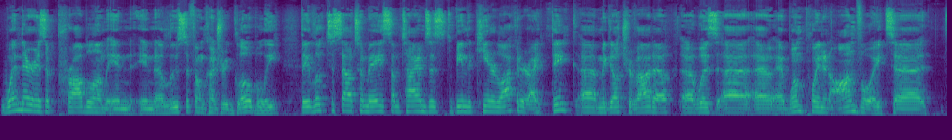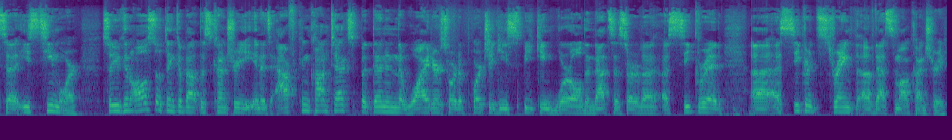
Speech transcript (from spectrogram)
when there is a problem in in a Lusophone country globally, they look to Sao Tome sometimes as being the key interlocutor. I think uh, Miguel Trovoada uh, was uh, uh, at one point an envoy to to East Timor. So you can also think about this country in its African context, but then in the wider sort of Portuguese speaking world, and that's a sort of a, a secret uh, a secret strength of that small country.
